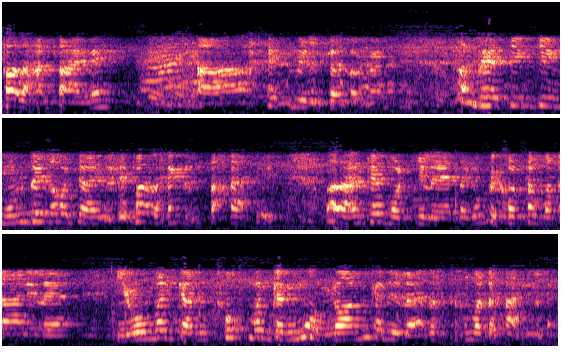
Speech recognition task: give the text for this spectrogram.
พระอรหันต์ตายไหมตายไม่เหลือหรอกนะมันเผ็ดจริงๆผมได้เข้าใจพระอรหันต์ก็ตายพระอรหันต์แค่หมดกิเลสแต่ก็เป็นคนธรรมดานี่แหละหิวเหมือนกันทุกข์เหมือนกันง่วงนอนเหมือนกันนี่แหละธรรมดาแหละ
